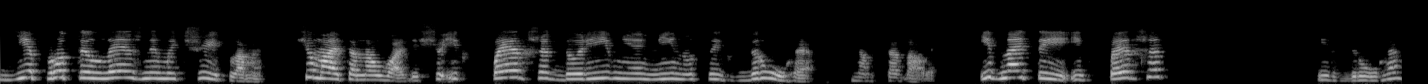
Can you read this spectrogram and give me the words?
є протилежними числами. Що мається на увазі? Що х перше дорівнює мінус х друге, нам сказали. І знайти х перше, х друге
